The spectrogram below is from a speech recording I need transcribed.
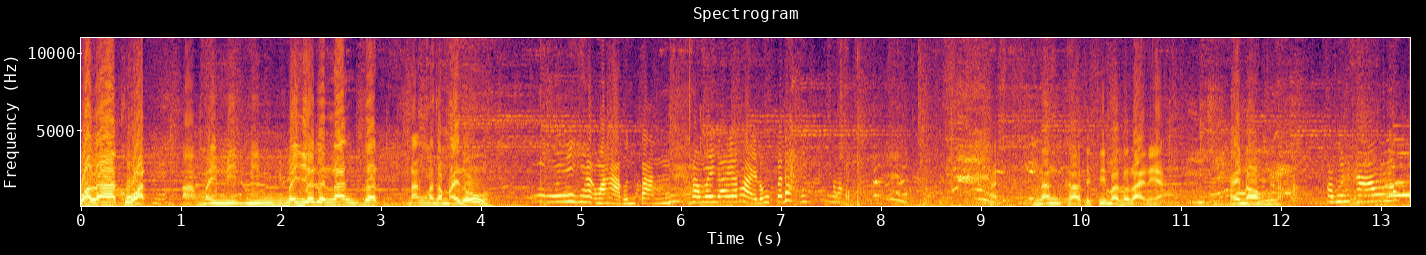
วันละขวดอะไม่มีมีไม่เยอะจะนั่งจะนั่งมาทำไมลูกอยากมาหาคุณปัน ถ้าไม่ได้ก็ถ่ายรูปก็ได้ นั่งค่าแท็กซี่มาเท่าไหร่เนี่ยให้น้องหน่อยขอบคุณครับจับ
